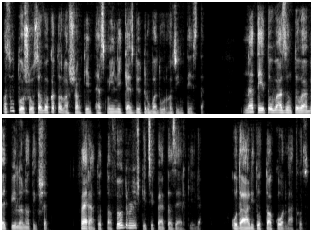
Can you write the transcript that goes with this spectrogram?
Az utolsó szavakat a lassanként eszmélni kezdő trubadúrhoz intézte. Ne tétovázzon tovább egy pillanatig sem. Felrántotta a földről, és kicipelte az erkére. Odaállította a korláthoz.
